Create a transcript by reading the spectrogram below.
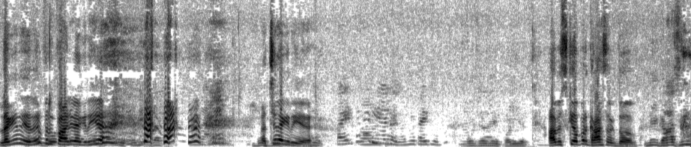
लगे नहीं पहाड़ी लग रही है। अच्छी लग रही है। बहुत ज़्यादा पड़ी है। अब इसके ऊपर घास रख दो अब। नहीं घास नहीं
